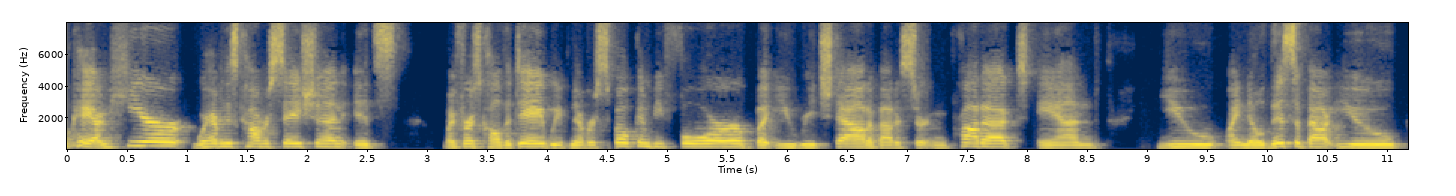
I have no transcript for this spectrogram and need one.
okay, I'm here, we're having this conversation. It's my first call of the day. We've never spoken before, but you reached out about a certain product and you, I know this about you,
